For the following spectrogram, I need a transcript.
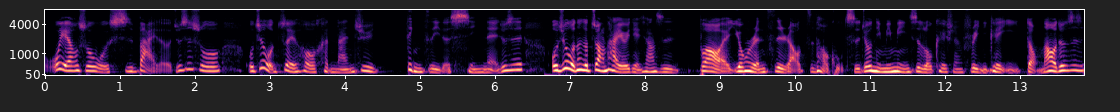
我也要说我失败了，就是说我觉得我最后很难去定自己的心呢，就是我觉得我那个状态有一点像是。不知道哎，庸人自扰，自讨苦吃。就你明明是 location free，你可以移动，然后我就是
